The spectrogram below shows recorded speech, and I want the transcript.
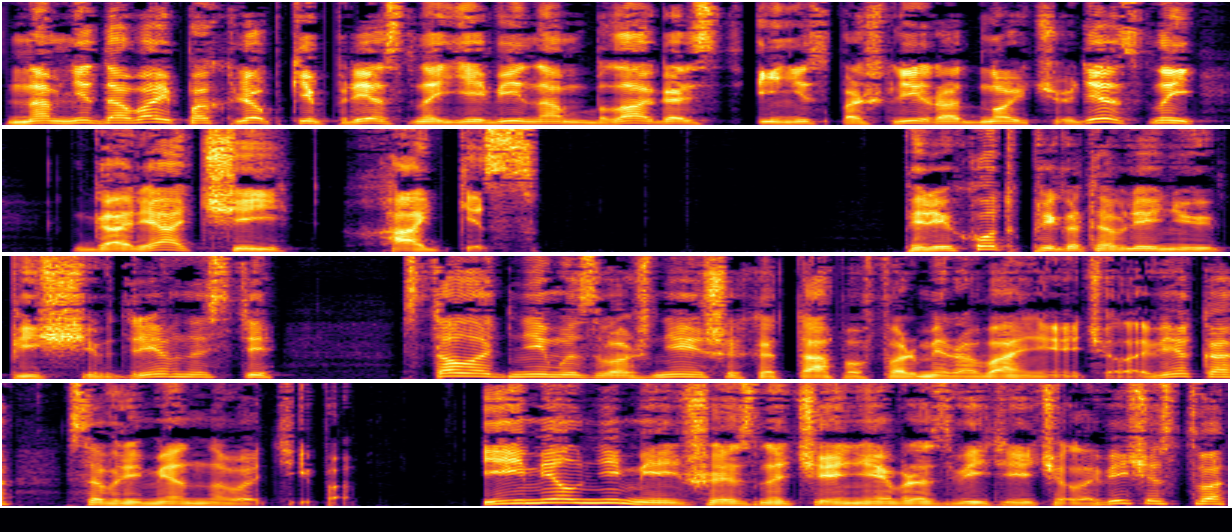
нам не давай похлебки пресной, яви нам благость, и не спошли родной чудесный горячий хаггис. Переход к приготовлению пищи в древности стал одним из важнейших этапов формирования человека современного типа и имел не меньшее значение в развитии человечества,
